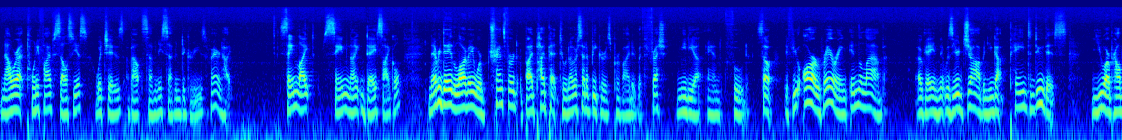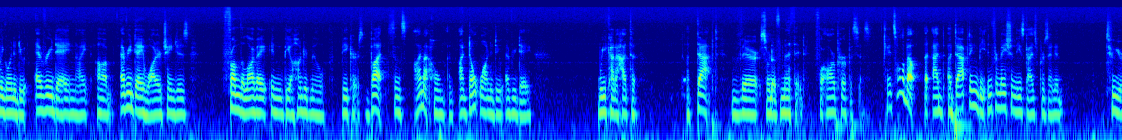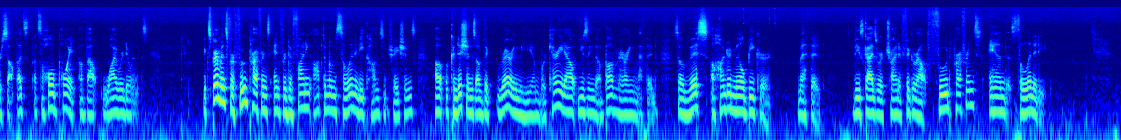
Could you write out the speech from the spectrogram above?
Now we're at 25 Celsius, which is about 77 degrees Fahrenheit. Same light, same night day cycle. And every day the larvae were transferred by pipette to another set of beakers provided with fresh media and food. So if you are rearing in the lab, okay, and it was your job and you got paid to do this, you are probably going to do every day night, um, every day water changes from the larvae in the 100 mil beakers. But since I'm at home and I don't want to do every day, we kind of had to adapt their sort of method for our purposes. Okay, it's all about ad adapting the information these guys presented to yourself. That's that's the whole point about why we're doing this. Experiments for food preference and for defining optimum salinity concentrations uh, conditions of the rearing medium were carried out using the above rearing method. So this 100 mil beaker method, these guys were trying to figure out food preference and salinity.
